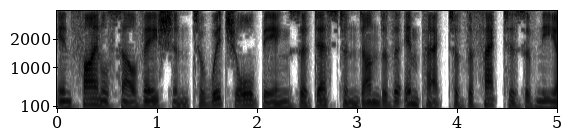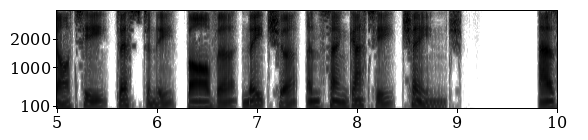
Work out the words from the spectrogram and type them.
in final salvation to which all beings are destined under the impact of the factors of niyati destiny, bhava nature, and sangati change. As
